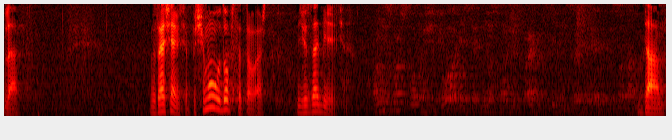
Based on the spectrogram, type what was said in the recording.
да. Возвращаемся. Почему удобство это важно? Юзабилити. Он не сможет с помощью него, если ну, с помощью этого проекта достигнуть своей цели. То есть он там Да, проект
